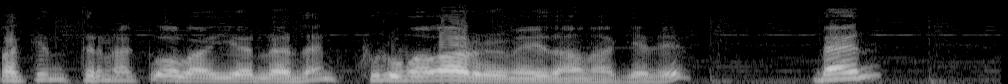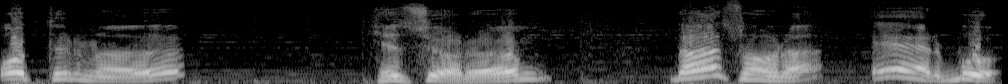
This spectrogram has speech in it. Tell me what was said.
bakın tırnaklı olan yerlerden kurumalar meydana gelir. Ben o tırnağı kesiyorum. Daha sonra eğer bu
